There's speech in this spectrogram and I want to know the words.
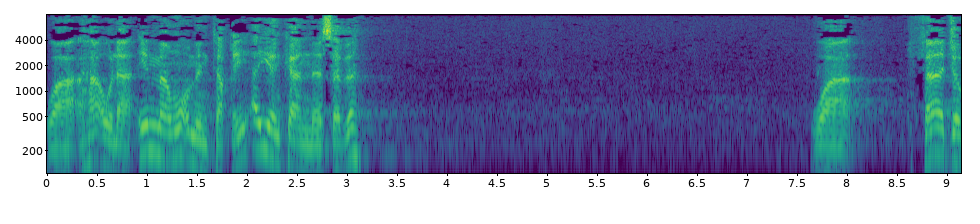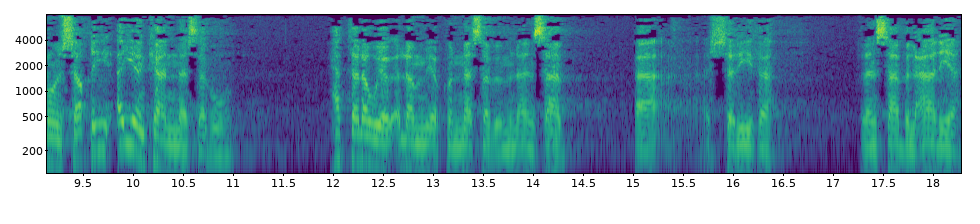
وهؤلاء إما مؤمن تقي أيا كان نسبه وفاجر شقي أيا كان نسبه. حتى لو لم يكن نسب من الأنساب آه، الشريفة الأنساب العالية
